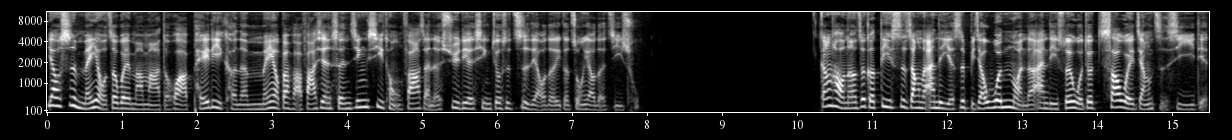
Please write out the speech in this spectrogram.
要是没有这位妈妈的话，培里可能没有办法发现神经系统发展的序列性就是治疗的一个重要的基础。刚好呢，这个第四章的案例也是比较温暖的案例，所以我就稍微讲仔细一点。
